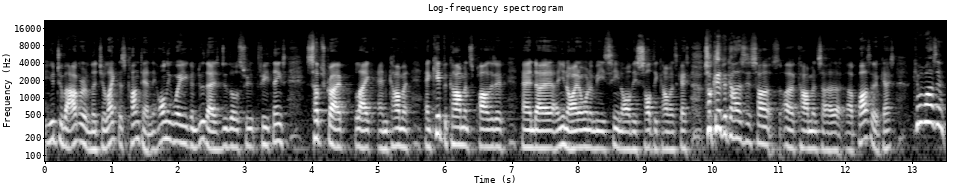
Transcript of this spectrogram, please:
YouTube algorithm that you like this content. The only way you can do that is do those three, three things: subscribe, like, and comment. And keep the comments positive. And uh, you know, I don't want to be seeing all these salty comments, guys. So keep the comments, uh, comments uh, uh, positive, guys. Keep it positive.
